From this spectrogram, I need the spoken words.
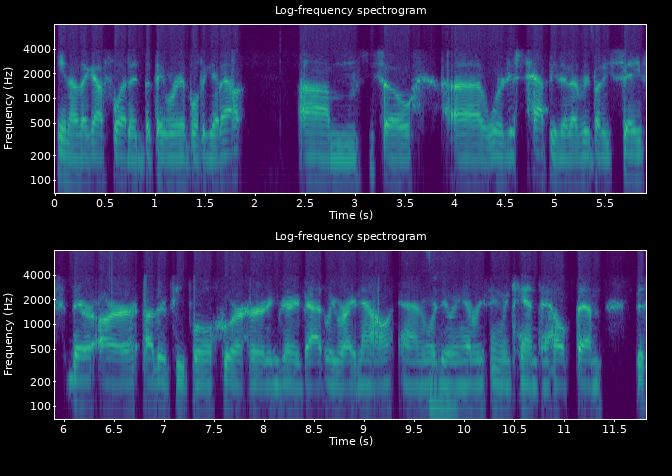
you know, they got flooded, but they were able to get out. Um, so uh, we're just happy that everybody's safe. There are other people who are hurting very badly right now, and we're mm-hmm. doing everything we can to help them. The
